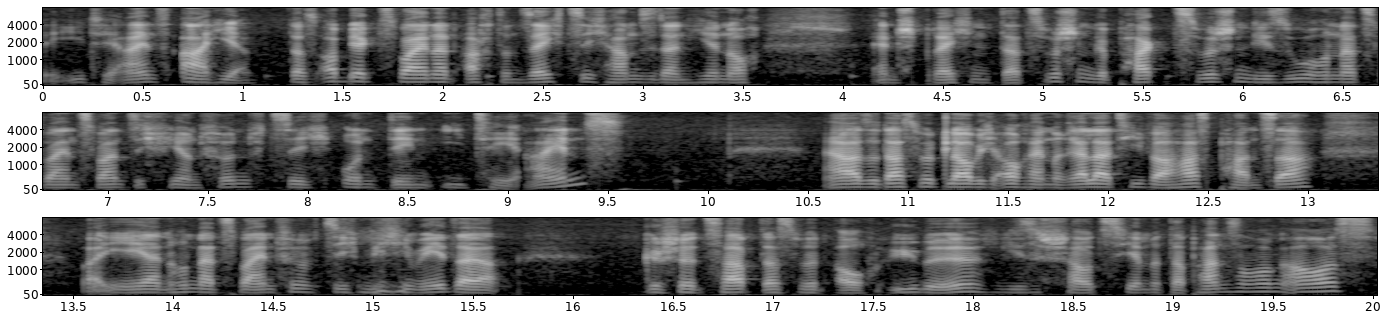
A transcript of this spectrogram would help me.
Der IT1. Ah, hier. Das Objekt 268 haben sie dann hier noch entsprechend dazwischen gepackt, zwischen die Su 12254 und den IT1. Ja, also das wird, glaube ich, auch ein relativer Hasspanzer, weil ihr hier ein 152 mm Geschütz habt. Das wird auch übel. Wie schaut es hier mit der Panzerung aus?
